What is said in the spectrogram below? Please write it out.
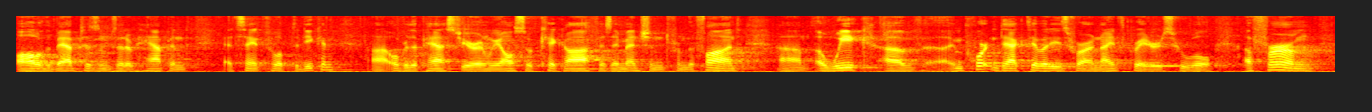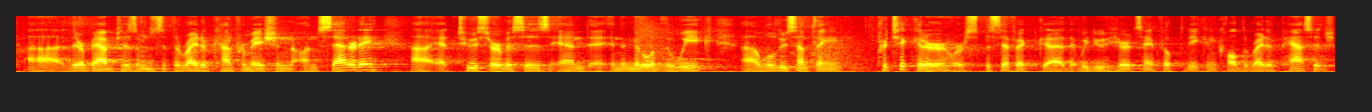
all of the baptisms that have happened at St. Philip the Deacon uh, over the past year, and we also kick off, as I mentioned from the font, um, a week of uh, important activities for our ninth graders who will affirm uh, their baptisms at the rite of confirmation on Saturday uh, at two services, and uh, in the middle of the week, uh, we'll do something particular or specific uh, that we do here at St. Philip the Deacon called the Rite of Passage,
